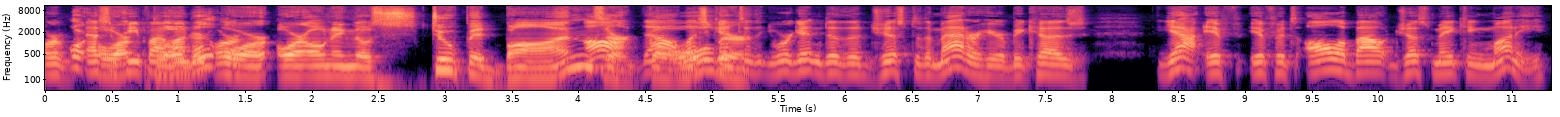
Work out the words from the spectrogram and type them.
To, or, or S and P 500, or, or, or owning those stupid bonds oh, or now let's get or, to the, we're getting to the gist of the matter here because yeah, if if it's all about just making money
